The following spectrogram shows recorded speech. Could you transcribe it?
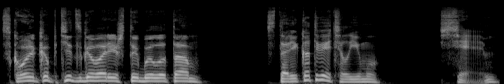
«Сколько птиц, говоришь, ты было там?» Старик ответил ему. «Семь».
